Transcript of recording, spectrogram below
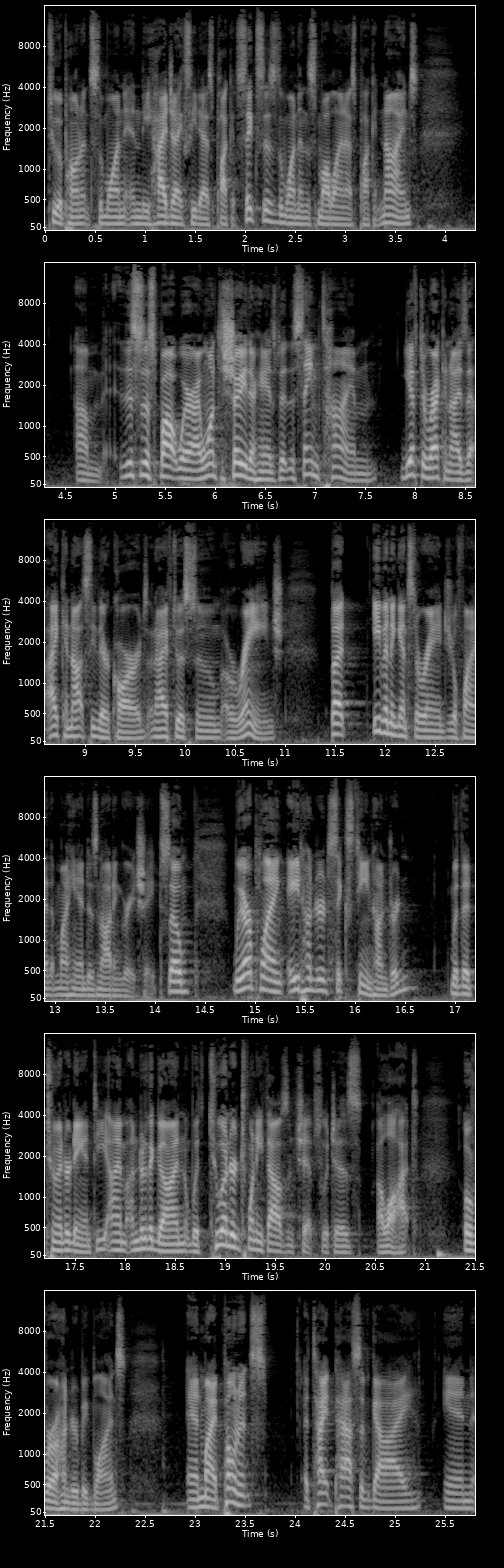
two opponents, the one in the hijack seat has pocket sixes, the one in the small blind has pocket nines. Um, this is a spot where I want to show you their hands, but at the same time, you have to recognize that I cannot see their cards, and I have to assume a range. But even against a range, you'll find that my hand is not in great shape. So we are playing 800, 1600 with a 200 ante. I'm under the gun with 220,000 chips, which is a lot, over 100 big blinds. And my opponent's a tight passive guy in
